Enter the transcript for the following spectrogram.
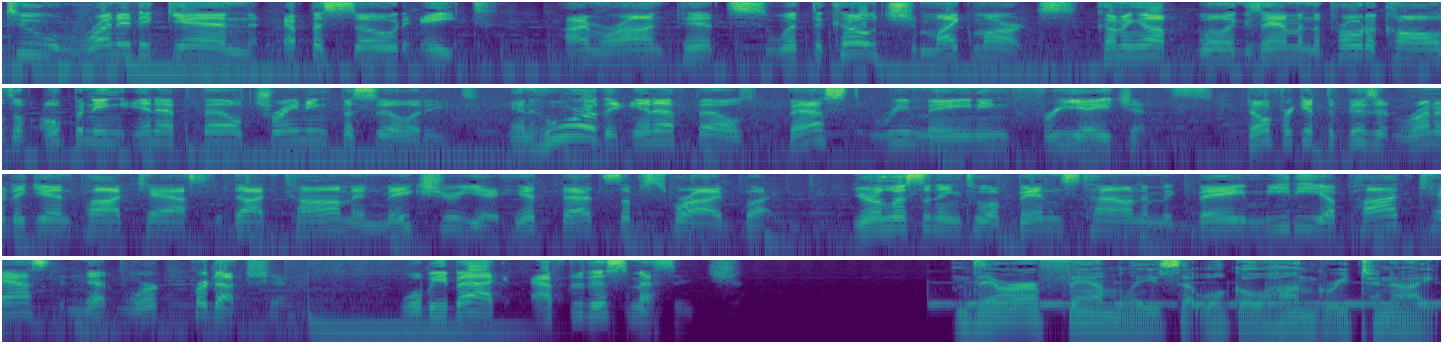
to Run It Again, Episode 8. I'm Ron Pitts with the coach, Mike Martz. Coming up, we'll examine the protocols of opening NFL training facilities and who are the NFL's best remaining free agents. Don't forget to visit runitagainpodcast.com and make sure you hit that subscribe button. You're listening to a Benstown and McVeigh Media Podcast Network production. We'll be back after this message. There are families that will go hungry tonight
